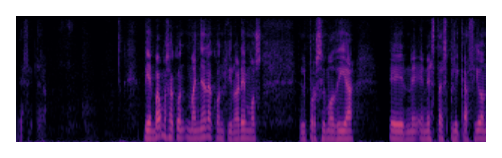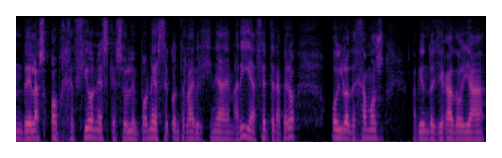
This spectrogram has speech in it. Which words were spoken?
etc. Bien, vamos mañana continuaremos el próximo día en, esta explicación de las objeciones que suelen ponerse contra la virginidad de María, etcétera. Pero hoy lo dejamos, habiendo llegado ya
